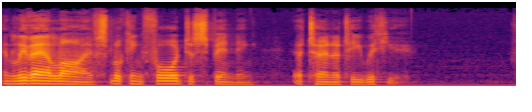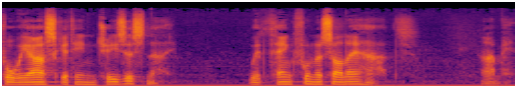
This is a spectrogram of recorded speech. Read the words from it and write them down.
and live our lives looking forward to spending eternity with you. For we ask it in Jesus' name, with thankfulness on our hearts. Amen.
